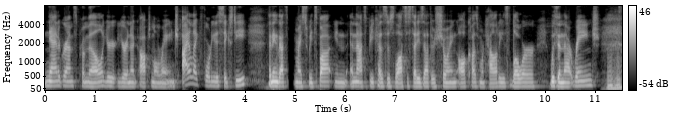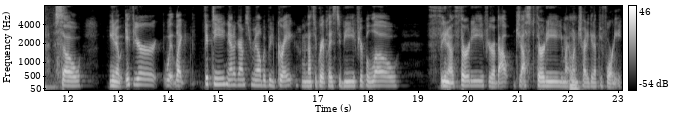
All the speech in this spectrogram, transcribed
nanograms per mil, you're, you're in an optimal range. I like 40 to 60. I think that's my sweet spot. And, and that's because there's lots of studies out there showing all cause mortality is lower within that range. Mm-hmm. So, you know, if you're like 50 nanograms per mil would be great. I mean, that's a great place to be. If you're below, you know, 30, if you're about just 30, you might mm. want to try to get up to 40.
